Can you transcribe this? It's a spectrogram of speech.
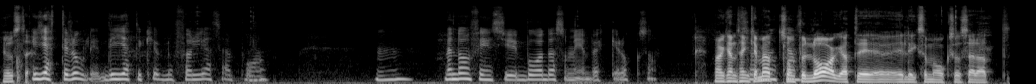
Just Det det. är jätteroligt. Det är jättekul att följa så här på. Mm. Men de finns ju båda som är böcker också. Man kan tänka mig att som förlag att det är liksom också så här att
